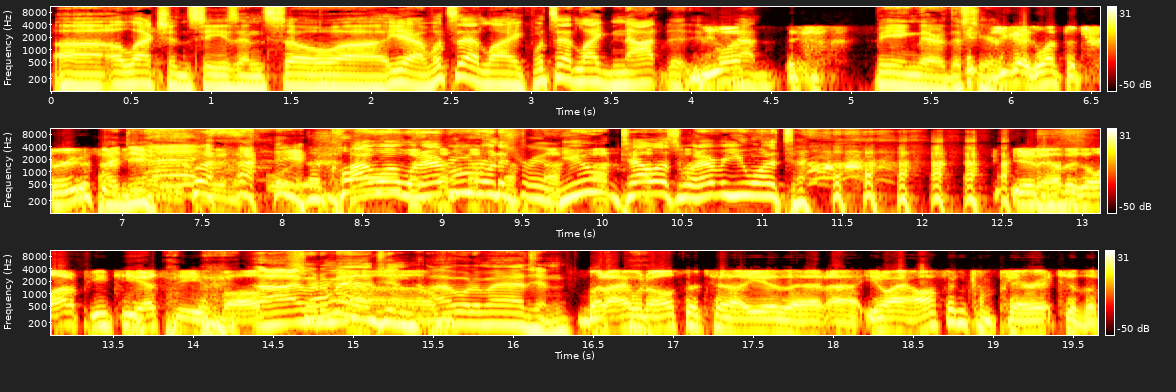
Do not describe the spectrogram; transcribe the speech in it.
uh, election season. So uh, yeah what's that like? What's that like not not? Being there this Do year you guys want the truth? I do do. you want me to spin it for you? I want whatever you want to. Truth. You tell us whatever you want to tell. you know, there's a lot of PTSD involved. I would Sure. imagine. Um, I would imagine. But I would also tell you that, uh, you know, I often compare it to the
